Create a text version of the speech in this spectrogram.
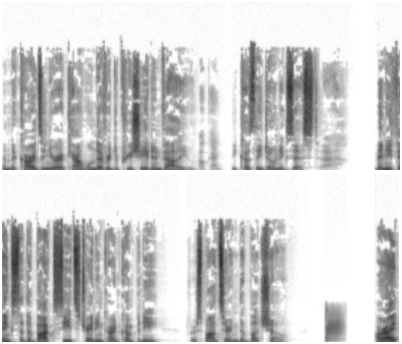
and the cards in your account will never depreciate in value Okay. because they don't exist. Ugh. Many thanks to the Box Seats Trading Card Company for sponsoring the Butt Show. All right,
